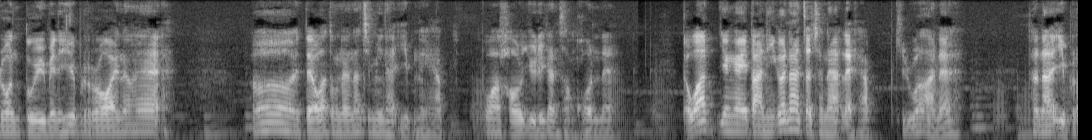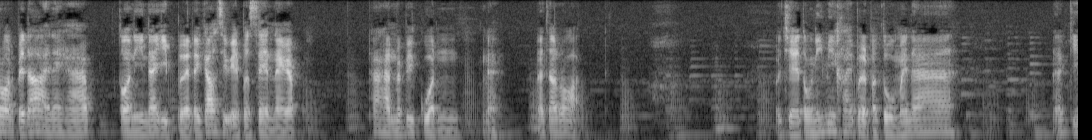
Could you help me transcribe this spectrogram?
โดนตุยเป็นที่เรียบร้อยแล้วฮะ เออแต่ว่าตรงนั้นน่าจะมีนาอิบนะครับ เพราะว่าเขาอยู่ด้วยกันสองคนนะ แต่ว่ายังไงตานี้ก็น่าจะชนะแหละครับ คิดว่านะ ถ้านาอิบรอดไปได้นะครับ ตอนนี้นาอิบเปิดได้ 91%นะครับ ถ้าหันไม่ไปกวนนะ น่าจะรอด โอเค ตรงนี้มีใครเปิดประตูไหมนะ นักกี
